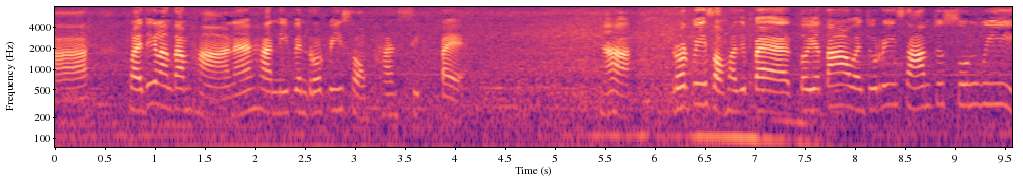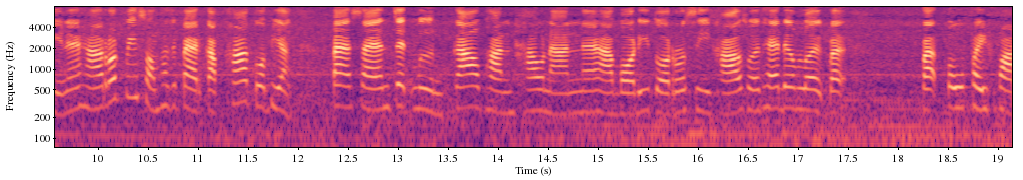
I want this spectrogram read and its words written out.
าใครที่กำลังตามหานะคะนนี้เป็นรถปี 2018 นะคะรถปี 2018 Toyota Venturi 3.0V นะคะรถปี 2018 กับค่าตัวเพียง 879,000 เท่านั้นนะคะ บอดี้ตัวรถสีขาวสวยแท้เดิมเลยประประตูไฟฟ้า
